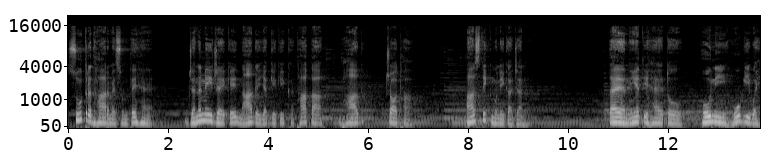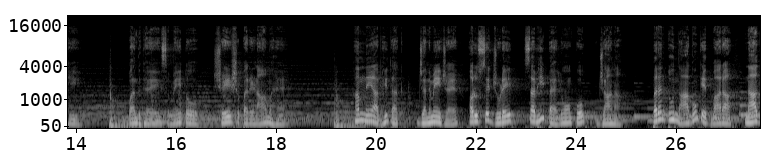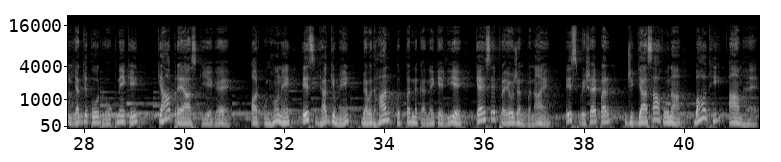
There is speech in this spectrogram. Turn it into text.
सूत्रधार में सुनते हैं जनमे जय के नाग यज्ञ की कथा का भाग चौथा। आस्तिक मुनि का जन्म। तय नियति है तो होनी होगी वही। बंध गए इसमें तो शेष परिणाम है। हमने अभी तक जन्मे जय और उससे जुड़े सभी पहलुओं को जाना, परंतु नागों के द्वारा नाग यज्ञ को रोकने के क्या प्रयास किए गए? और उन्होंने इस यज्ञ में व्यवधान उत्पन्न करने के लिए कैसे प्रयोजन बनाए? इस विषय पर जिज्ञासा होना बहुत ही आम है।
